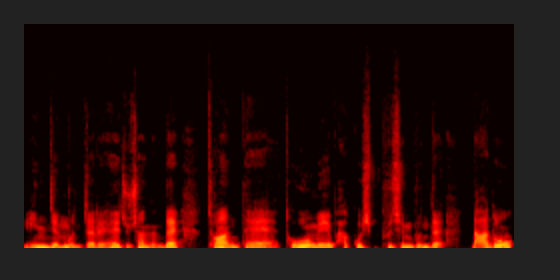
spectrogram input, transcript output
인증 문자를 해 주셨는데 저한테 도움을 받고 싶으신 분들 나도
